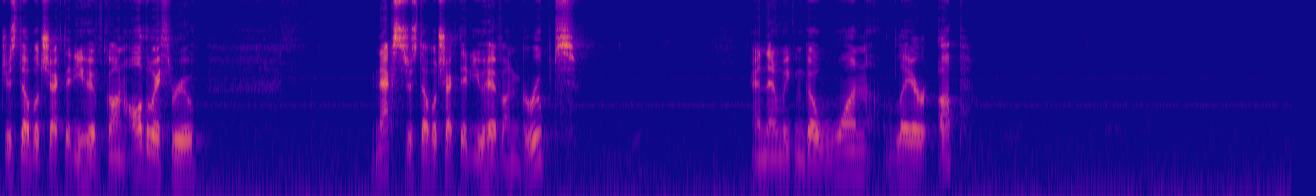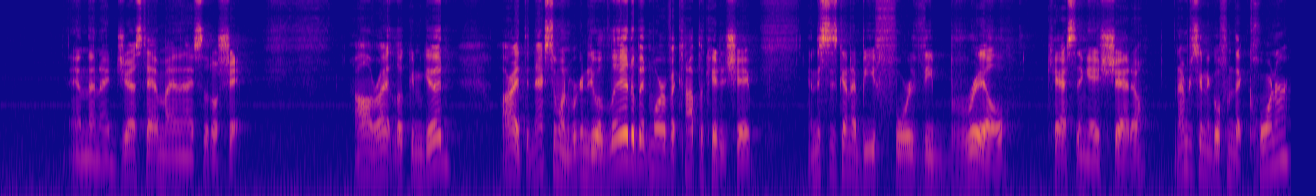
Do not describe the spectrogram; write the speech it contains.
just double check that you have gone all the way through. Next, just double check that you have ungrouped. And then we can go one layer up. And then I just have my nice little shape. All right, looking good. All right, the next one, we're going to do a little bit more of a complicated shape. And this is going to be for the brill casting a shadow. And I'm just going to go from the corner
